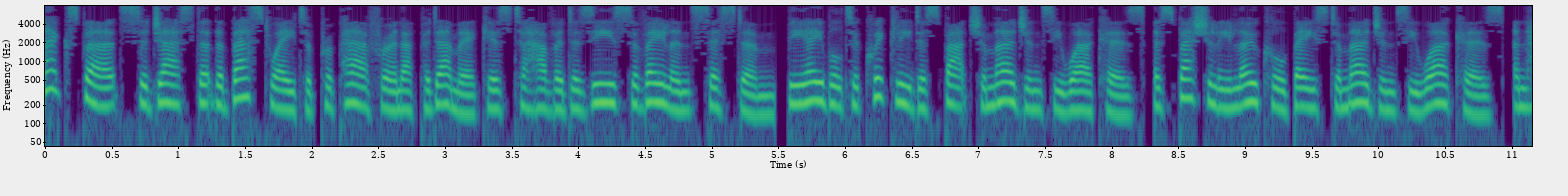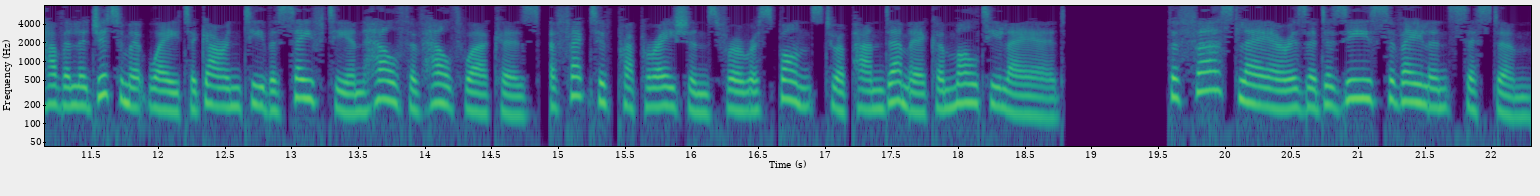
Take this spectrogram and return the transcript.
Experts suggest that the best way to prepare for an epidemic is to have a disease surveillance system, be able to quickly dispatch emergency workers, especially local-based emergency workers, and have a legitimate way to guarantee the safety and health of health workers. Effective preparations for a response to a pandemic are multi-layered. The first layer is a disease surveillance system.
